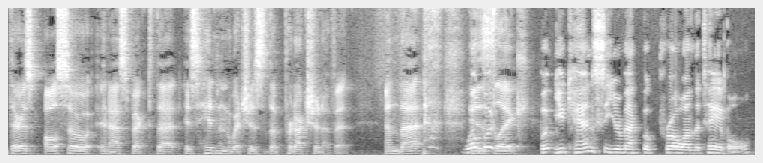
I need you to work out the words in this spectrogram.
there's also an aspect that is hidden which is the production of it and that is Well, but- like But you can see your MacBook Pro on the table,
